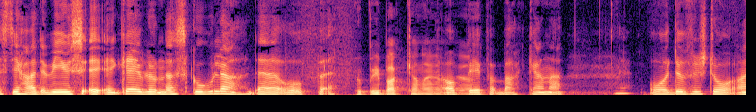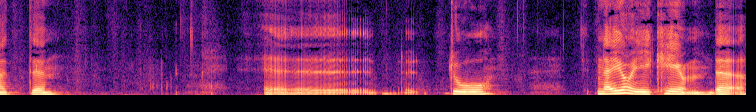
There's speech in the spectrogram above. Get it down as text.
så hade vi ju eh, Grevlunda skola där uppe. Uppe i backarna? Ja. Uppe ja. på backarna. Och du förstår att eh, eh, då, när jag gick hem där,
